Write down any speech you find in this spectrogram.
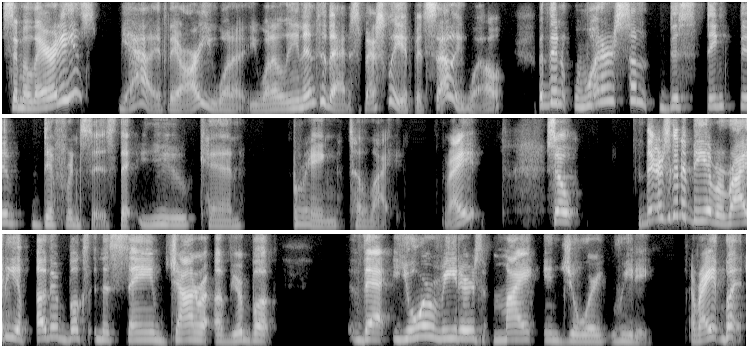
similarities? Yeah, if there are, you want to you want to lean into that, especially if it's selling well. But then what are some distinctive differences that you can bring to light, right? So there's going to be a variety of other books in the same genre of your book that your readers might enjoy reading. All right. But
